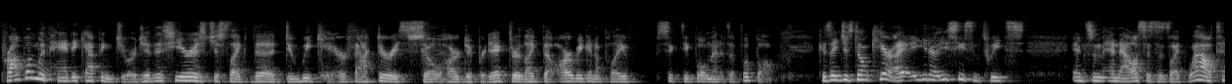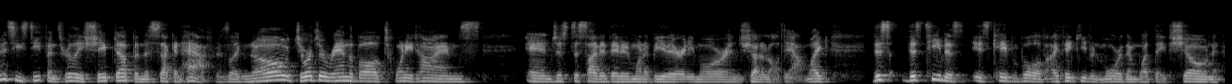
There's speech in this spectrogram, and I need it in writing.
problem with handicapping Georgia this year is just like the do we care factor is so hard to predict or like the are we going to play 60 full minutes of football? because they just don't care. I, you know, you see some tweets and some analysis is like, wow, Tennessee's defense really shaped up in the second half. And it's like, no, Georgia ran the ball 20 times and just decided they didn't want to be there anymore and shut it all down. Like this, this team is is capable of, I think, even more than what they've shown.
